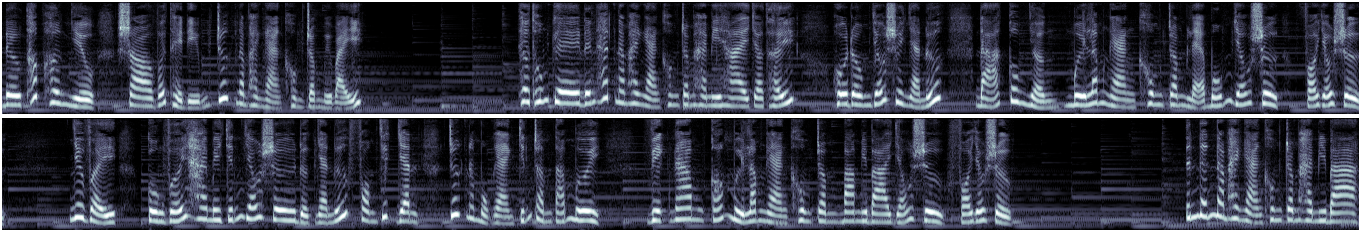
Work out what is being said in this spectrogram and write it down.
đều thấp hơn nhiều so với thời điểm trước năm 2017. Theo thống kê, đến hết năm 2022 cho thấy, Hội đồng Giáo sư Nhà nước đã công nhận 15.004 giáo sư, phó giáo sư, như vậy, cùng với 29 giáo sư được nhà nước phong chức danh trước năm 1980, Việt Nam có 15.033 giáo sư, phó giáo sư. Tính đến năm 2023,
